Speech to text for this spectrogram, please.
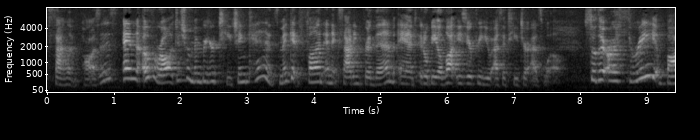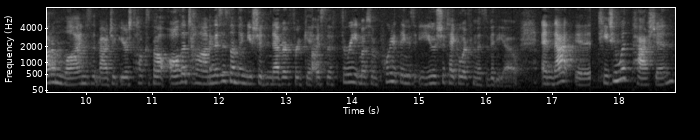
silent pauses. And overall, just remember you're teaching kids. Make it fun and exciting for them and it'll be a lot easier for you as a teacher as well. So there are three bottom lines that Magic Ears talks about all the time, and this is something you should never forget. It's the three most important things you should take away from this video, and that is teaching with passion,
